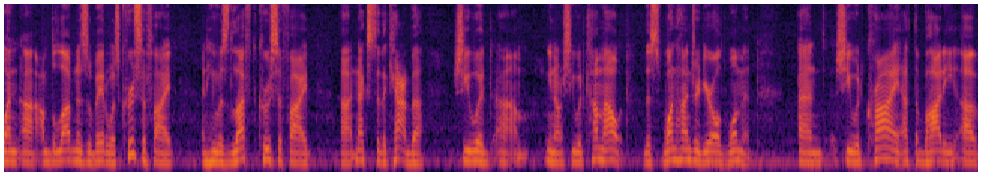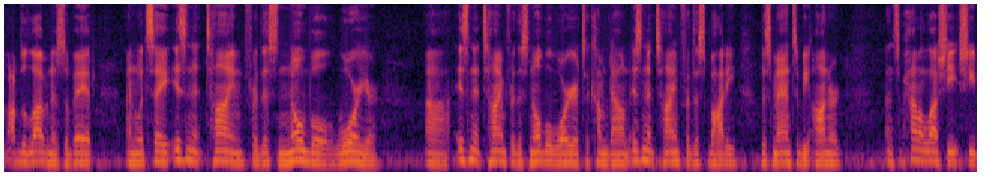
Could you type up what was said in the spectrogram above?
when uh, Abdullah ibn Zubayr was crucified and he was left crucified uh, next to the Kaaba, she would, um, you know, she would come out, this 100 year old woman, and she would cry at the body of Abdullah ibn Zubayr and would say, Isn't it time for this noble warrior uh, isn't it time for this noble warrior to come down? Isn't it time for this body, this man to be honored? And subhanAllah, she, she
